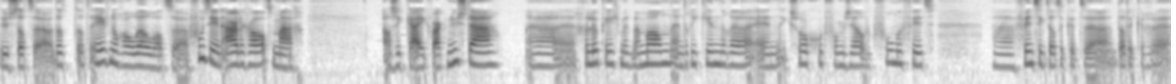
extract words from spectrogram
Dus dat, uh, dat, dat heeft nogal wel wat uh, voeten in aarde gehad. Maar als ik kijk waar ik nu sta, uh, gelukkig met mijn man en drie kinderen. En ik zorg goed voor mezelf, ik voel me fit. vind ik dat ik, het, dat ik er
